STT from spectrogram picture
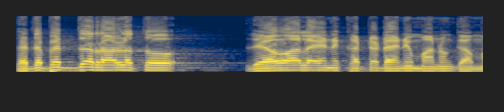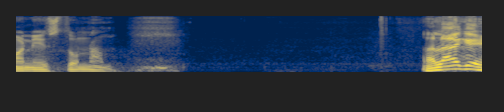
పెద్ద పెద్ద రాళ్ళతో దేవాలయాన్ని కట్టడాన్ని మనం గమనిస్తున్నాం. అలాగే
